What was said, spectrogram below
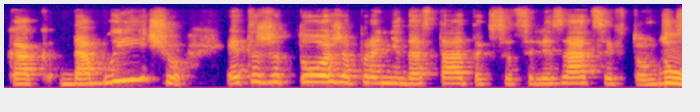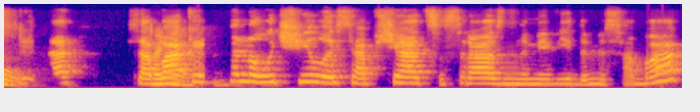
как добычу, это же тоже про недостаток социализации в том ну, числе, ну, да? Собака Понятно. не научилась общаться с разными видами собак,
